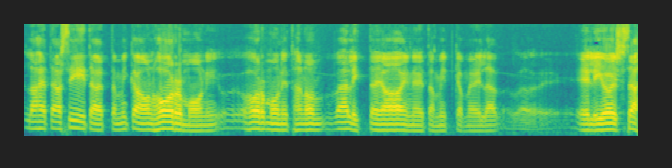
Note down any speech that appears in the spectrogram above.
lähdetään siitä, että mikä on hormoni, hormonithan on välittäjäaineita, mitkä meillä eliöissä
